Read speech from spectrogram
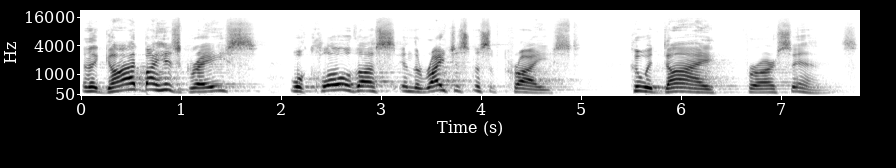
And that God, by His grace, will clothe us in the righteousness of Christ, who would die for our sins.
